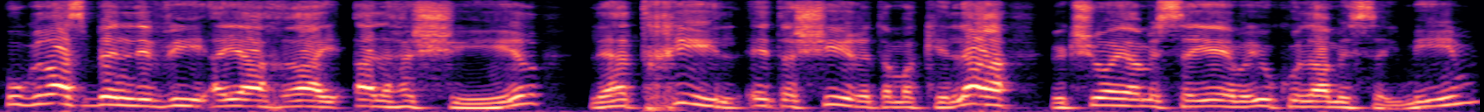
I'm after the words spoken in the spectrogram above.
הוגרס בן לוי היה אחראי על השיר, להתחיל את השיר, את המקהלה, וכשהוא היה מסיים היו כולם מסיימים.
